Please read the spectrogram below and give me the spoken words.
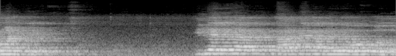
ಮಾಡ್ತೀರಿ ಹೋಗ್ಬೋದು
